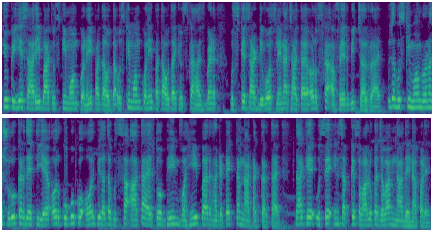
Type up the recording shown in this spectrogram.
क्योंकि ये सारी बात उसकी मॉम को नहीं पता होता। उसके मॉम को नहीं पता होता कि उसका हस्बैंड उसके साथ डिवोर्स लेना चाहता है और उसका अफेयर भी चल रहा है। तो जब उसकी मॉम रोना शुरू कर देती है और कुकू को और भी ज़्यादा गुस्सा आता है तो भीम वहीं पर हार्ट अटैक का नाटक करता है, ताकि उसे इन सब के सवालों का जवाब ना देना पड़े।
